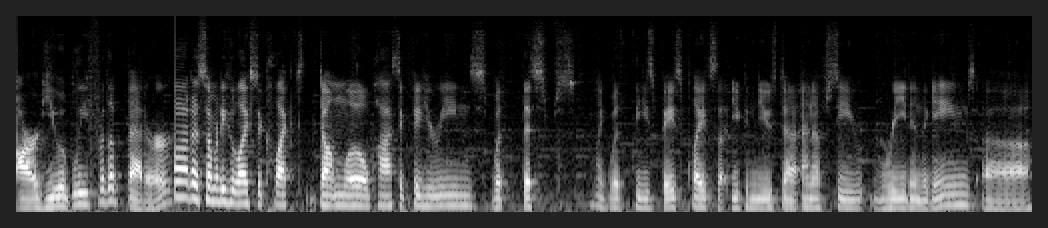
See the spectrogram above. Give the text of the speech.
Arguably for the better. But as somebody who likes to collect dumb little plastic figurines with this, like with these base plates that you can use to NFC read in the games, uh,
